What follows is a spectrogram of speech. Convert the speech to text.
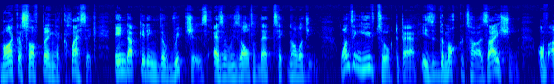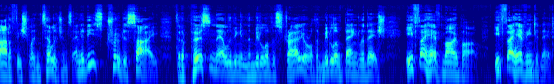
Microsoft being a classic, end up getting the riches as a result of that technology. One thing you've talked about is the democratization of artificial intelligence. And it is true to say that a person now living in the middle of Australia or the middle of Bangladesh, if they have mobile, if they have internet,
